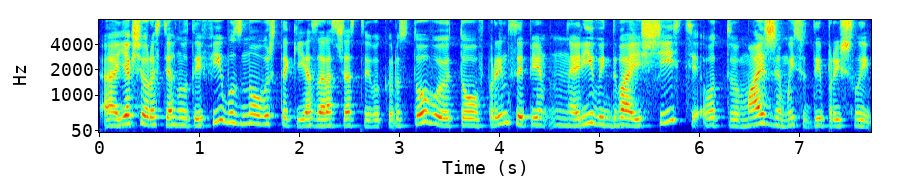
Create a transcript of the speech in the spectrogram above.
Е, Якщо розтягнути фібу, знову ж таки, я зараз часто її використовую, то в принципі рівень 2,6, от майже ми сюди прийшли.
